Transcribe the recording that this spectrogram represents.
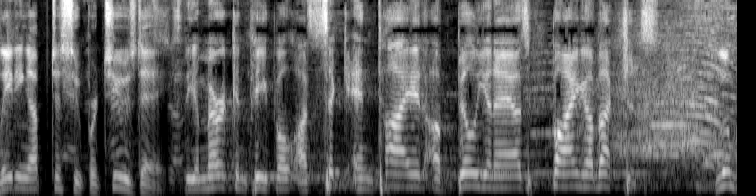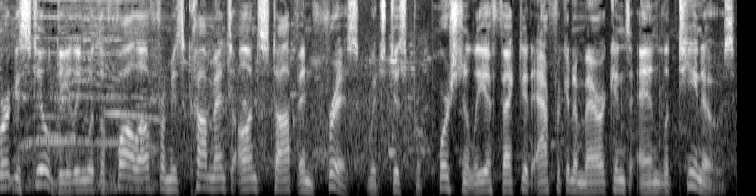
leading up to Super Tuesday. The American people are sick and tired of billionaires buying elections. Bloomberg is still dealing with the fallout from his comments on stop and frisk, which disproportionately affected African Americans and Latinos.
